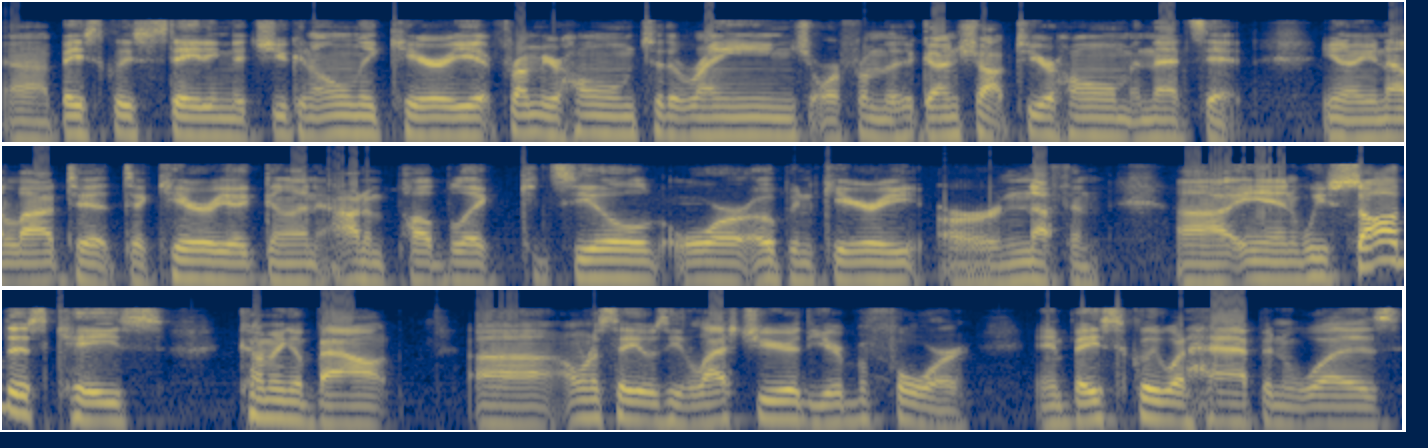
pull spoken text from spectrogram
uh, basically stating that you can only carry it from your home to the range or from the gun shop to your home, and that's it. You know, you're not allowed to, to carry a gun out in public, concealed or open carry or nothing. Uh, and we saw this case coming about. Uh, I want to say it was the last year, the year before, and basically what happened was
